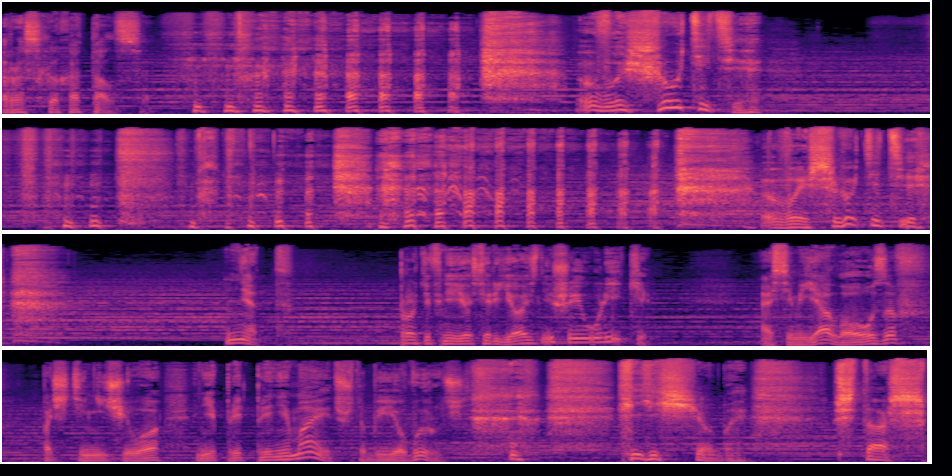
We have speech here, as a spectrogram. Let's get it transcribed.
расхохотался. Вы шутите? Вы шутите? Нет. Против нее серьезнейшие улики. А семья Лоузов почти ничего не предпринимает, чтобы ее выручить. Еще бы. Что ж,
